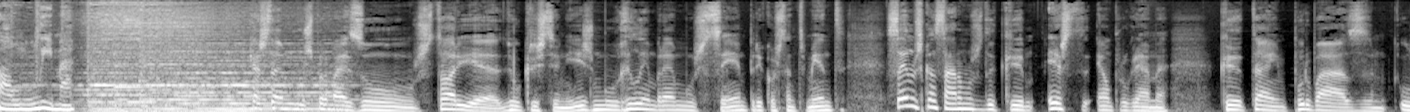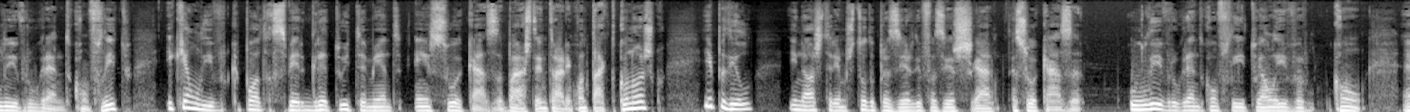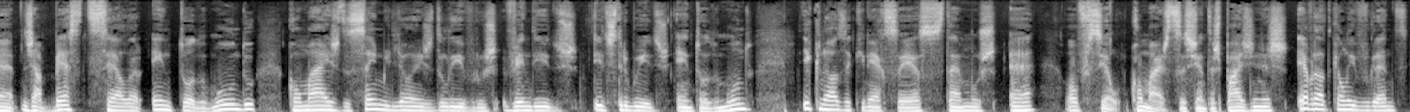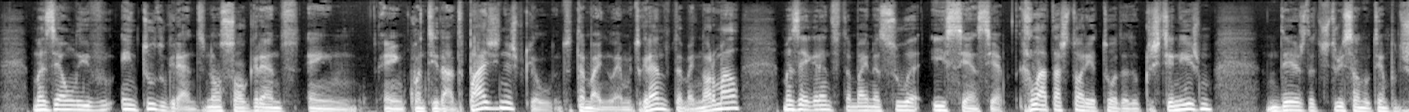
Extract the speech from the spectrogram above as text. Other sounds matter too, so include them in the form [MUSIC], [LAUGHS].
Paulo Lima. Cá estamos para mais um História do Cristianismo. Relembramos sempre e constantemente, sem nos cansarmos de que este é um programa que tem por base o livro O Grande Conflito e que é um livro que pode receber gratuitamente em sua casa. Basta entrar em contato connosco e pedi-lo e nós teremos todo o prazer de o fazer chegar à sua casa. O livro O Grande Conflito é um livro com uh, já best-seller em todo o mundo, com mais de 100 milhões de livros vendidos e distribuídos em todo o mundo e que nós aqui na RCS estamos a oferecê-lo com mais de 600 páginas. É verdade que é um livro grande, mas é um livro em tudo grande, não só grande em, em quantidade de páginas, porque ele, tamanho não é muito grande, tamanho normal, mas é grande também na sua essência. Relata a história toda do cristianismo, desde a destruição do Templo de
